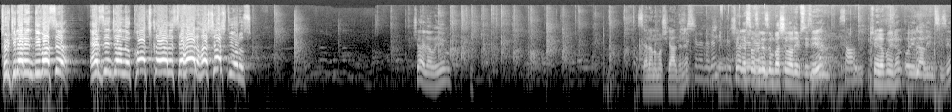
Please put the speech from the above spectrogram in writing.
türkülerin divası, Erzincanlı, Koç Kayalı, Seher Haşhaş diyoruz. Şöyle alayım. Seher Hanım hoş geldiniz. Teşekkür ederim. Teşekkür Şöyle ederim. sazınızın başına alayım sizi. Sağ olun. Şöyle buyurun, öyle alayım sizi.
